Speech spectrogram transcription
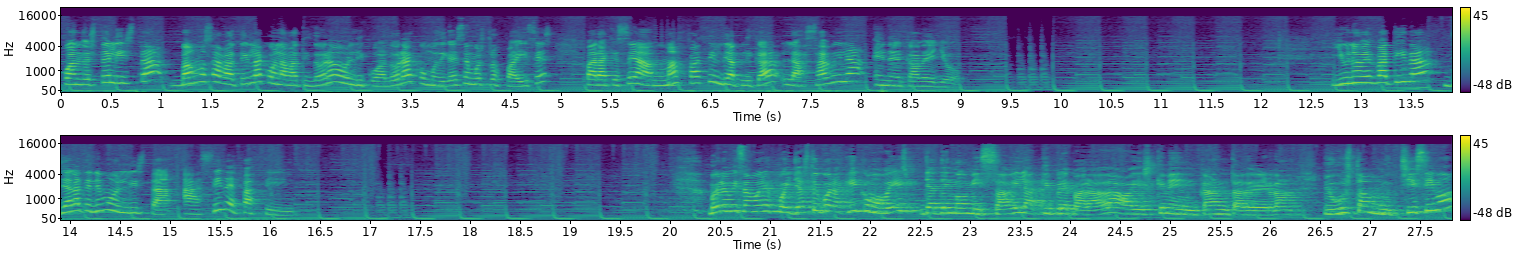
Cuando esté lista, vamos a batirla con la batidora o licuadora, como digáis en vuestros países, para que sea más fácil de aplicar la sábila en el cabello. Y una vez batida, ya la tenemos lista, así de fácil. Bueno, mis amores, pues ya estoy por aquí, como veis, ya tengo mi sábila aquí preparada. Ay, es que me encanta, de verdad. Me gusta muchísimo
